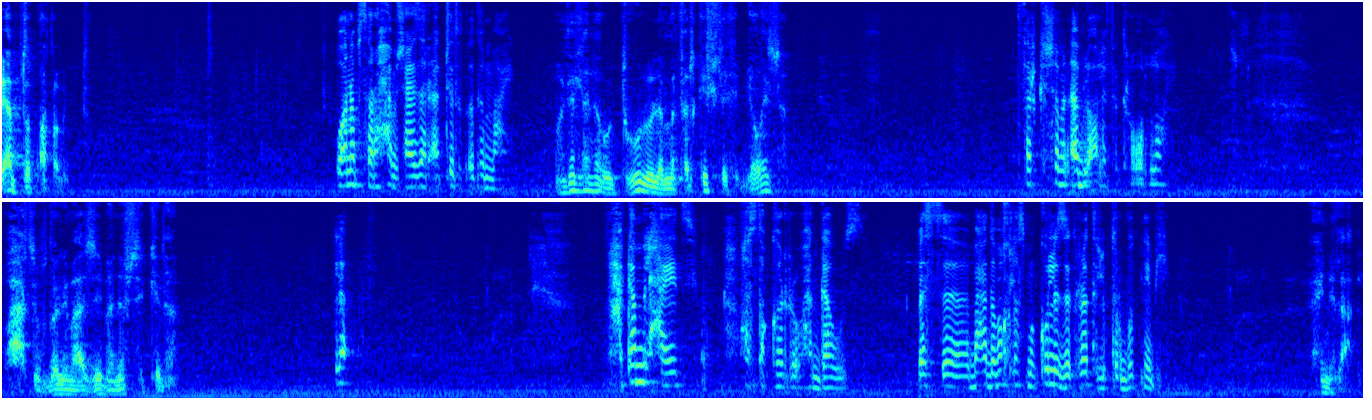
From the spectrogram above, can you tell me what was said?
رقبته اتقطمت وأنا بصراحة مش عايزة رقبتي تتقطم معاه وده اللي أنا قلته له لما فركش لك الجوازة. متفركشه من قبله على فكرة والله. وهتفضلي معذبة نفسك كده؟ لا. هكمل حياتي. هستقر وهتجوز. بس بعد ما أخلص من كل الذكريات اللي بتربطني بيه. عين العقل.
